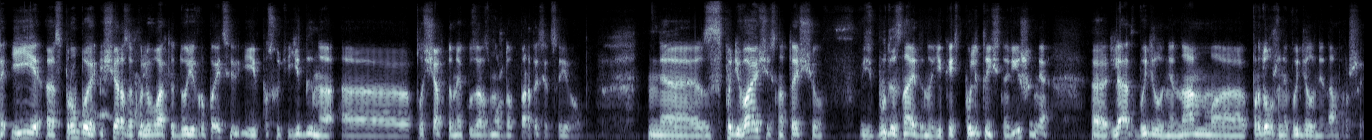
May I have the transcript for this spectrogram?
і е, спробує іще раз апелювати до європейців. І по суті, єдина е, площадка, на яку зараз можна впертися, це Європа. Е, сподіваючись на те, що буде знайдено якесь політичне рішення е, для виділення нам е, продовження виділення нам грошей,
